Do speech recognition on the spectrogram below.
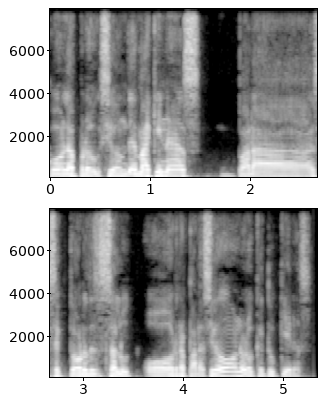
con la producción de máquinas para sector de salud o reparación o lo que tú quieras.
